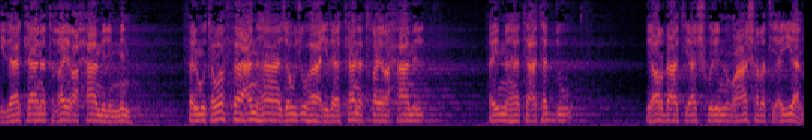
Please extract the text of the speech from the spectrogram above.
إذا كانت غير حامل منه. فالمتوفى عنها زوجها إذا كانت غير حامل فإنها تعتد بأربعة أشهر وعشرة أيام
